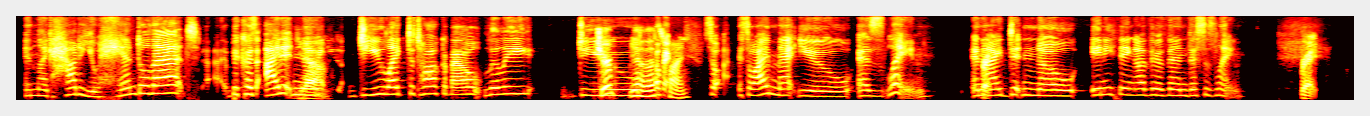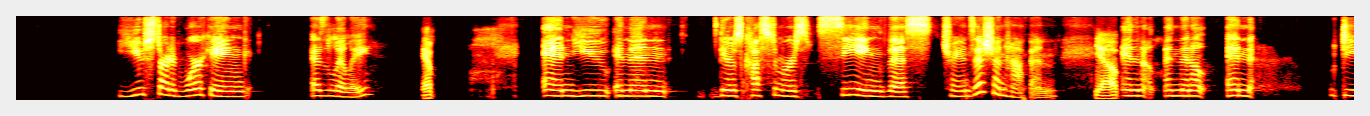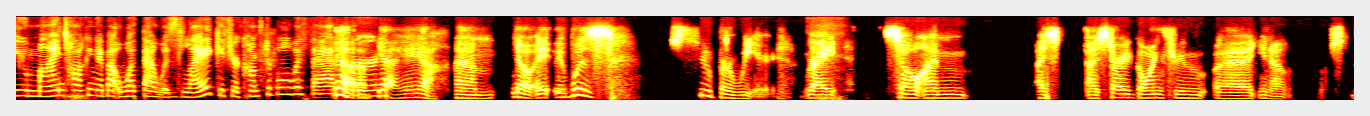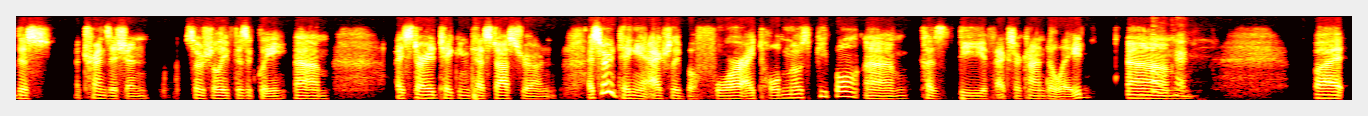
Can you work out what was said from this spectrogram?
and like how do you handle that? Because I didn't Yeah. know. Do you like to talk about Lily? Do you? Sure. Yeah, that's okay. fine. So so I met you as Lane, and Right. I didn't know anything other than this is Lane. Right. You started working as Lily. Yep. And you and then there's customers seeing this transition happen Yep. and and then I'll, and do you mind talking about what that was like if you're comfortable with that Yeah. uh, or yeah. Yeah. Yeah. Um, no, it, it was super weird, right? So I'm, I, I started going through, uh, you know, this transition socially, physically. Um, I started taking testosterone. I started taking it actually before I told most people, um, because the effects are kind of delayed. Oh, Um, okay but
